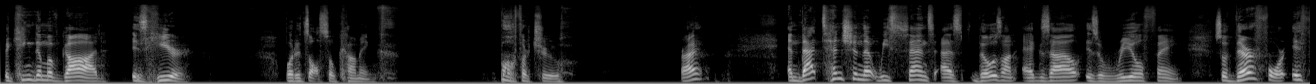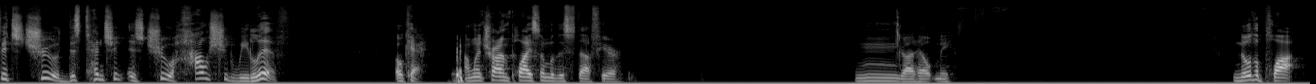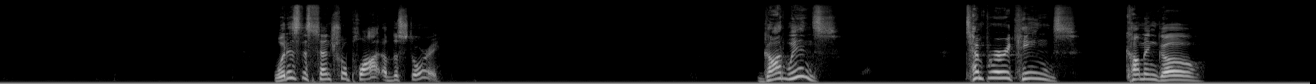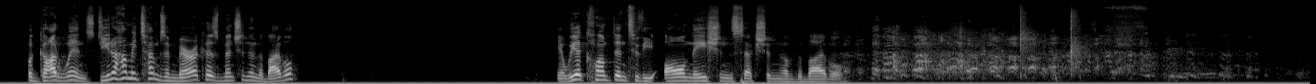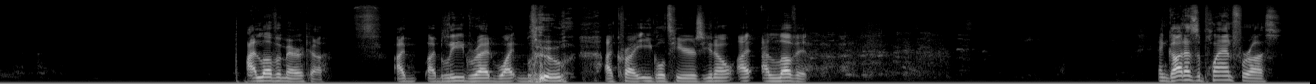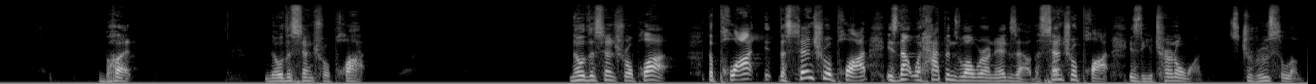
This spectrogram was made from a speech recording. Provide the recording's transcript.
The kingdom of God is here, but it's also coming. Both are true, right? And that tension that we sense as those on exile is a real thing. So, therefore, if it's true, this tension is true, how should we live? Okay, I'm gonna try and apply some of this stuff here. Mm, God help me. Know the plot. What is the central plot of the story? God wins. Temporary kings come and go, but God wins. Do you know how many times America is mentioned in the Bible? Yeah, we get clumped into the all nations section of the Bible. I love America. I, I bleed red, white, and blue. I cry eagle tears. You know, I, I love it. And God has a plan for us. But know the central plot. Know the central plot. The plot, the central plot is not what happens while we're on exile. The central plot is the eternal one. It's Jerusalem.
